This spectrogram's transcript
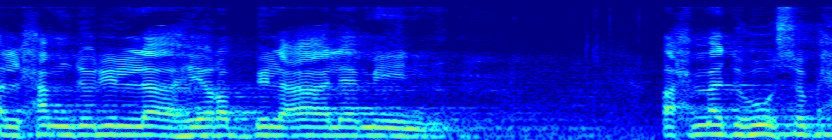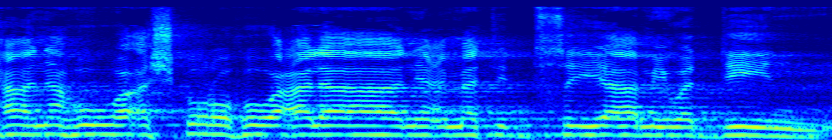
الحمد لله رب العالمين أحمده سبحانه وأشكره على نعمة الصيام والدين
